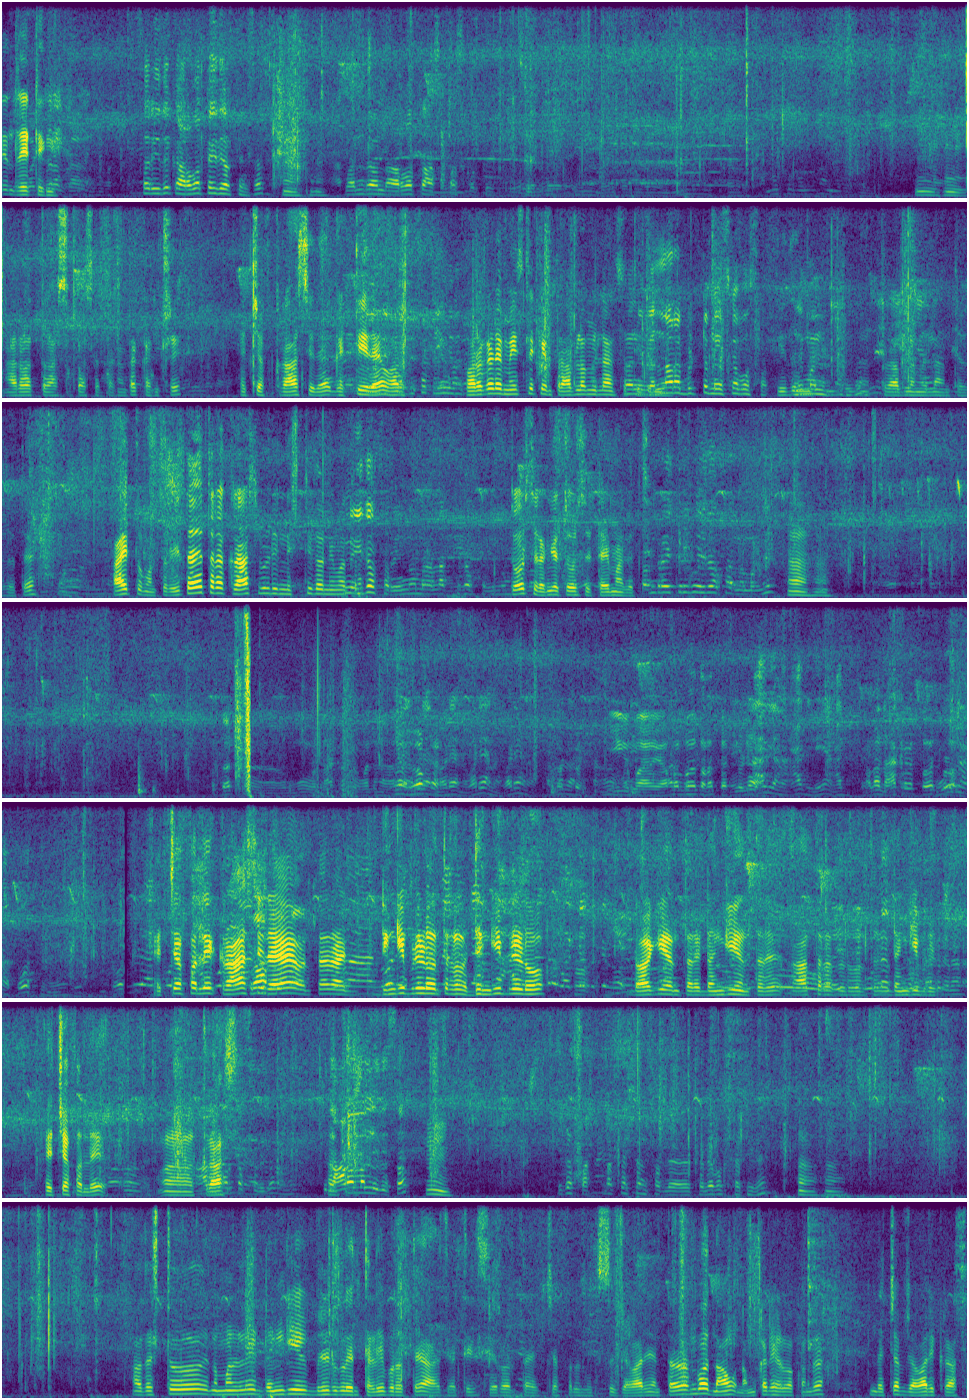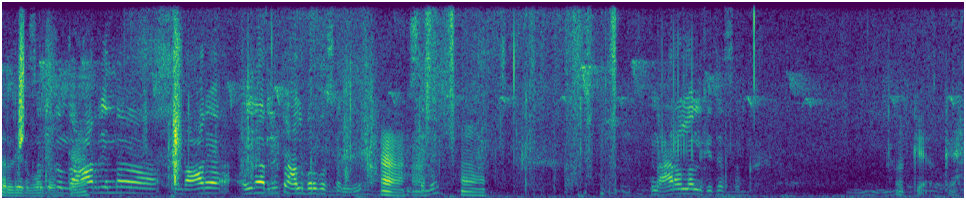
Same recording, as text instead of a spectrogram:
ಏನು ರೇಟಿಂಗ್ ಸರ್ ಇದಕ್ಕೆ ಅರವತ್ತೈದು ಹೇಳ್ತೀನಿ ಸರ್. ಒಂದು ಒಂದು ಅರವತ್ತು ಆಸ್ಪಾಸ್ ಕೊಡ್ತೀನಿ ಹ್ಞೂ ಹ್ಞೂ ಅರವತ್ತು ಆಸ್ಪಾಸ್ ಇರ್ತಕ್ಕಂಥ ಕಂಟ್ರಿ ಎಚ್ ಎಫ್ ಕ್ರಾಸ್ ಇದೆ ಗಟ್ಟಿ ಇದೆ. ಹೊರ ಹೊರಗಡೆ ಮೇಯ್ಸ್ಲಿಕ್ಕೆ ಏನು ಪ್ರಾಬ್ಲಮ್ ಇಲ್ಲ ಅನ್ಸುತ್ತೆ ಎಲ್ಲರ ಬಿಟ್ಟು ಮೇಯಿಸ್ಕೋಬೋದು ಸರ್. ಇದು. ಪ್ರಾಬ್ಲಮ್ ಇಲ್ಲ ಅಂತ ಹೇಳ್ತೈತೆ. ಆಯಿತು ಮನ್ಸರ್ ತಾಯಿ ಥರ ಕ್ರಾಸ್ ಬ್ರೀಡ್ ಇನ್ನಿಷ್ಟಿದಾವೆ ನಿಮ್ಮ ಹತ್ರ? ಇದೆ ಸರ್ ಇನ್ನೂ ನಾಲ್ಕು ಇದೆ ಸರ್ ಇನ್ನೂ ತೋರಿಸಿ ಹಂಗೆ ತೋರಿಸಿ ಟೈಮ್ ಆಗುತ್ತೆ. ಸಣ್ಣ ರೈತರಿಗೂ ಇದೆ ಸರ್ ನಮ್ಮಲ್ಲಿ. ಹಾಂ ಹಾಂ. ಎಚ್ ಎಫ್ ಅಲ್ಲಿ ಕ್ರಾಸ್ ಇದೆ ಒಂಥರ ಡಿಂಗಿ ಬ್ರೀಡು ಅಂತಾರಲ್ಲ ಡೆಂಗಿ ಬ್ರೀಡು ಡಾಗಿ ಅಂತಾರೆ ಡಂಗಿ ಅಂತಾರೆ ಆ ಥರ ಬ್ರೀಡು ಅಂತಾರೆ ಡಂಗಿ ಬ್ರೀಡ್ ಎಚ್ ಎಫ್ ಅಲ್ಲಿ. ಕ್ರಾಸ್ ಇದು ಸರ್? ಹ್ಞೂ ಇದು ಫಸ್ಟ್ ಸರ್ ಕಟ್ಟಿದೆ ಹಾಂ ಹಾಂ. ಆದಷ್ಟು ನಮ್ಮಲ್ಲಿ ಡಂಗಿ ಬ್ರೀಡ್ಗಳೇನು ತಳಿ ಬರುತ್ತೆ ಆ ಜಾತಿಗೆ ಸೇರುವಂಥ ಎಚ್ ಎಫ್ ಅಲ್ಲಿ ಮಿಕ್ಸ್ ಜವಾರಿ ಅಂತ ಅನ್ಬೋದು. ನಾವು ನಮ್ಮ ಕಡೆ ಹೇಳ್ಬೇಕು ಅಂದರೆ ಒಂದು ಎಚ್ ಎಫ್ ಜವಾರಿ ಕ್ರಾಸಲ್ಲಿ ಇರ್ಬೋದು ಒಂದು ಅಂತ. ಆರರಿಂದ ಒಂದು ಆರು ಐದಾರು ಲೀಟರ್ ಹಾಲು ಬರ್ಬೋದು ಸರ್ ಇದು ಹಾಂ ಹಾಂ ಹಾಂ. ಇನ್ನು ಆರ್ ಇದೆ ಸರ್. Okay okay.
